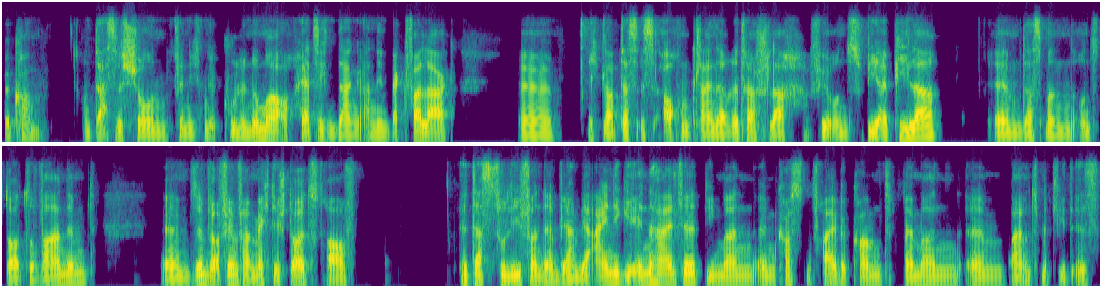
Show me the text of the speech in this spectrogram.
bekommen. Und das ist schon, finde ich, eine coole Nummer. Auch herzlichen Dank an den Beck Verlag. Äh, ich glaube, das ist auch ein kleiner Ritterschlag für uns VIPler, ähm, dass man uns dort so wahrnimmt. Ähm, sind wir auf jeden Fall mächtig stolz drauf, äh, das zu liefern, denn wir haben ja einige Inhalte, die man ähm, kostenfrei bekommt, wenn man ähm, bei uns Mitglied ist.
